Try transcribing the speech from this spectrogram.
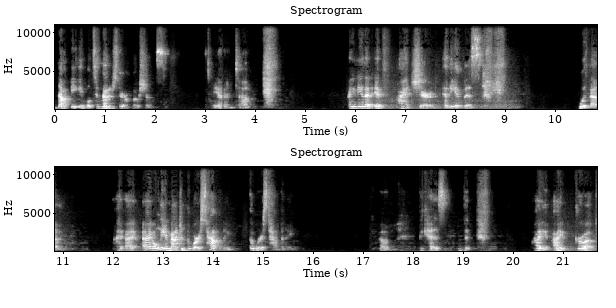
not being able to manage their emotions, and um, I knew that if I had shared any of this with them, I, I, I only imagined the worst happening, the worst happening, um, because the, I, I grew up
